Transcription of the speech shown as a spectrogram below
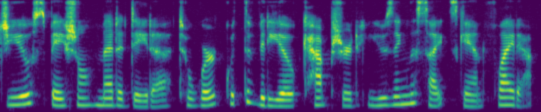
geospatial metadata to work with the video captured using the SiteScan Flight app.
